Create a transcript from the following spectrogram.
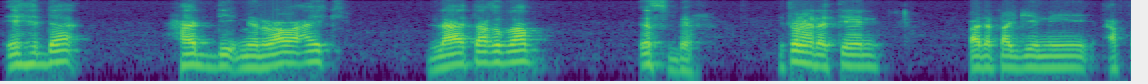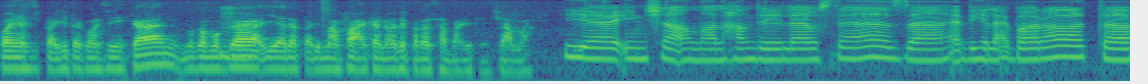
ihda haddi min rawa'ik la taghdab isbir itulah datin pada pagi ini apa yang sempat kita kongsikan moga-moga hmm. ia dapat dimanfaatkan oleh para sahabat kita insyaallah. يا إن شاء الله الحمد لله أستاذ هذه العبارات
